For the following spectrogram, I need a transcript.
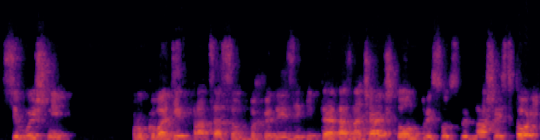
Всевышний руководит процессом выхода из Египта, это означает, что он присутствует в нашей истории.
